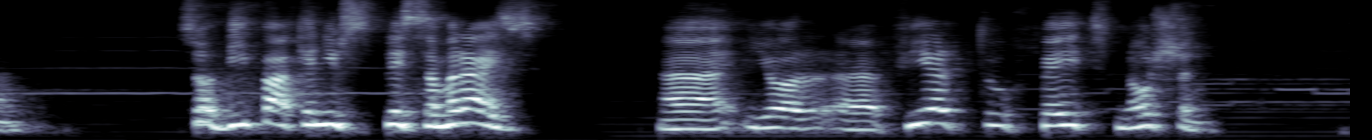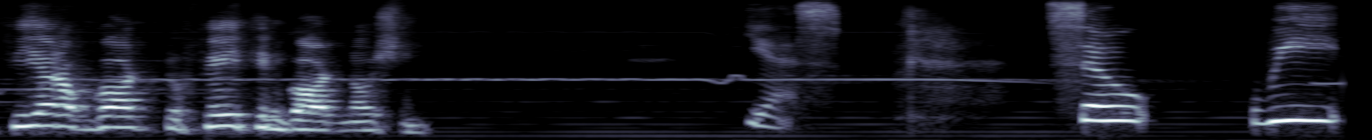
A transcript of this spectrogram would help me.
Uh, so Deepa, can you please summarize your fear to faith notion, fear of God to faith in God notion? Yes. So we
